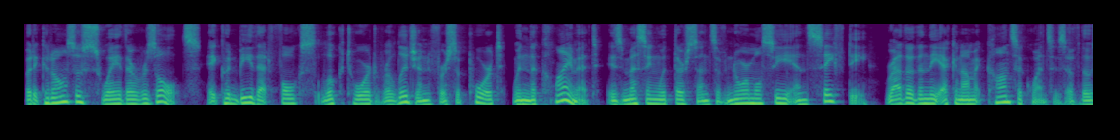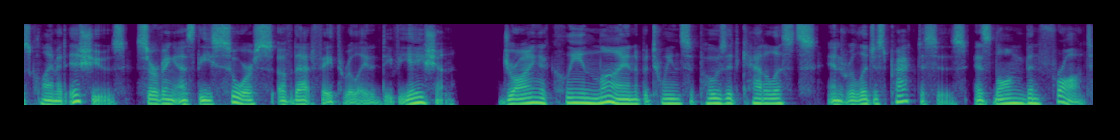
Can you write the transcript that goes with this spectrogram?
but it could also sway their results. It could be that folks look toward religion for support when the climate is messing with their sense of normalcy and safety, rather than the economic consequences of those climate issues serving as the source of that faith related deviation. Drawing a clean line between supposed catalysts and religious practices has long been fraught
